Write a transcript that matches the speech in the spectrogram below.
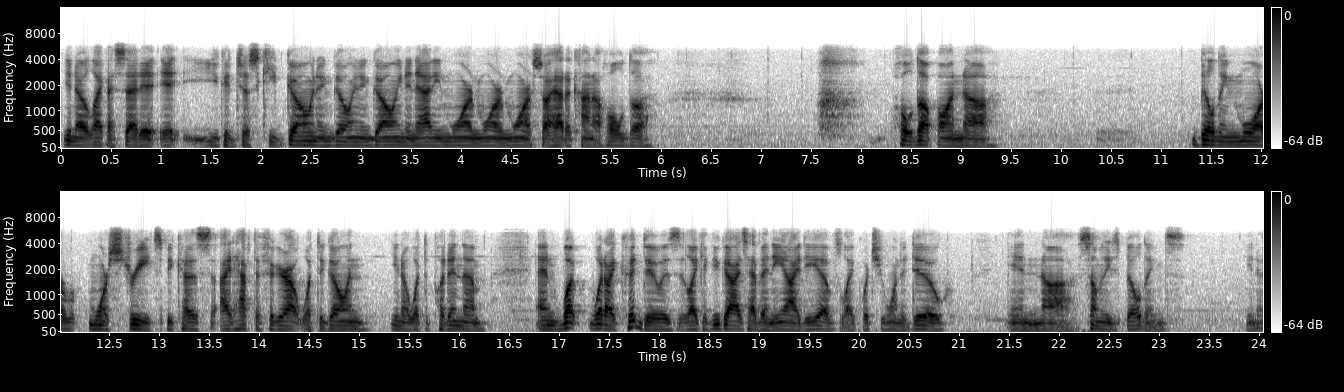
you know, like I said, it, it you could just keep going and going and going and adding more and more and more. So I had to kind of hold uh, hold up on uh, building more more streets because I'd have to figure out what to go and you know what to put in them. And what what I could do is like if you guys have any idea of like what you want to do, in uh, some of these buildings, you know,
